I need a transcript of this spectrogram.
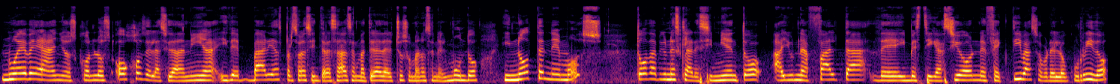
nueve años con los ojos de la ciudadanía y de varias personas interesadas en materia de derechos humanos en el mundo y no tenemos todavía un esclarecimiento, hay una falta de investigación efectiva sobre lo ocurrido,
